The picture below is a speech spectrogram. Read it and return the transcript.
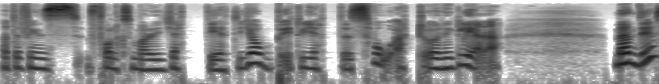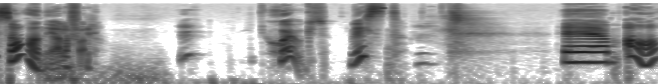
att det finns folk som har det jätte, jättejobbigt och jättesvårt att reglera. Men det sa han i alla fall. Sjukt. Visst. Ehm, ja,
